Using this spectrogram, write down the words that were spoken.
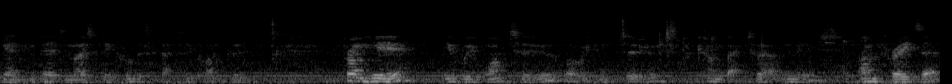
again, compared to most people, this is actually quite good. From here, if we want to, what we can do is come back to our image, unfreeze it,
